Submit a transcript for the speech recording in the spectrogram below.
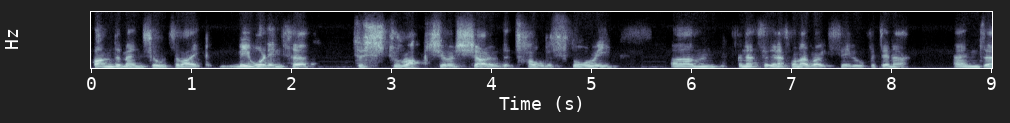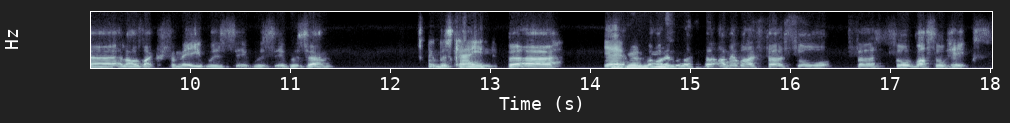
fundamental to like me wanting to to structure a show that told a story. Um, and that's that's when I wrote Serial for Dinner and uh, and I was like, for me, it was it was it was um it was Kane. But uh, yeah, I remember when I, I remember when I first saw first saw Russell Hicks,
